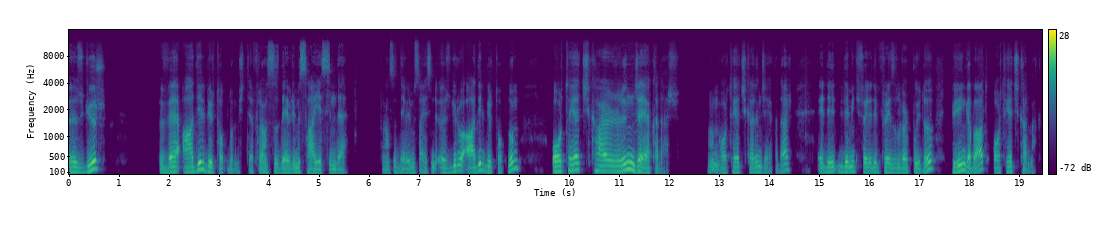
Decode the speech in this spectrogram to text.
Özgür ve adil bir toplum işte Fransız devrimi sayesinde Fransız devrimi sayesinde özgür ve adil bir toplum ortaya çıkarıncaya kadar ortaya çıkarıncaya kadar e, de, deminki söylediğim phrasal verb buydu. Bring about ortaya çıkarmak.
